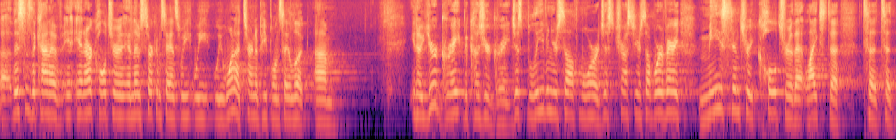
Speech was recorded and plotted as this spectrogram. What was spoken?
uh, this is the kind of, in, in, our culture, in those circumstances, we, we, we want to turn to people and say, look, um, you know, you're great because you're great. Just believe in yourself more, or just trust yourself. We're a very me centric culture that likes to, to, to,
